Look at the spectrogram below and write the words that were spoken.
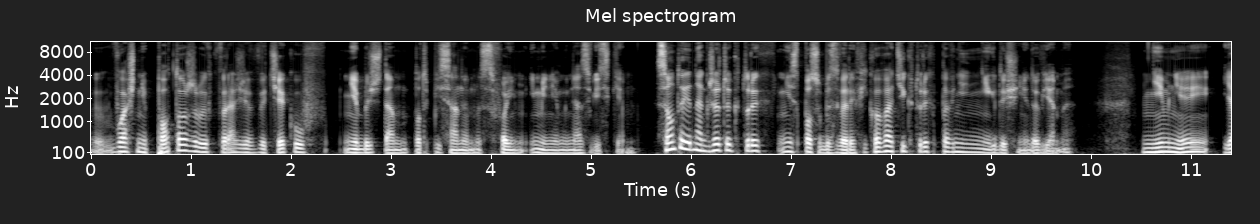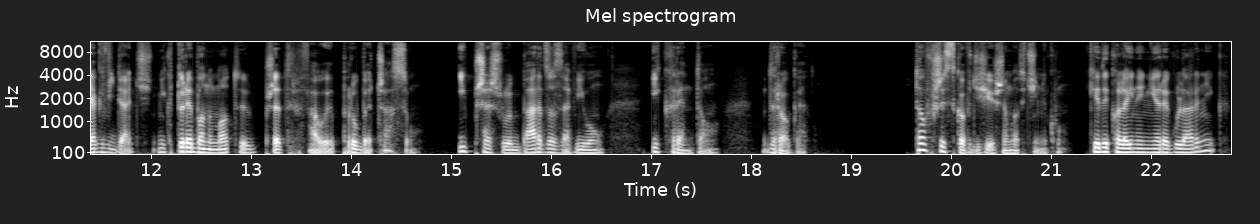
Właśnie po to, żeby w razie wycieków nie być tam podpisanym swoim imieniem i nazwiskiem. Są to jednak rzeczy, których nie sposób zweryfikować i których pewnie nigdy się nie dowiemy. Niemniej, jak widać, niektóre bonmoty przetrwały próbę czasu i przeszły bardzo zawiłą i krętą drogę. To wszystko w dzisiejszym odcinku. Kiedy kolejny nieregularnik?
